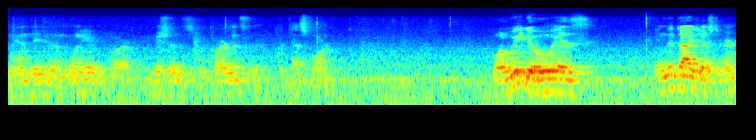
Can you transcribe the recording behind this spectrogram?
mandated ammonia or emissions requirements to to test for. What we do is, in the digester,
